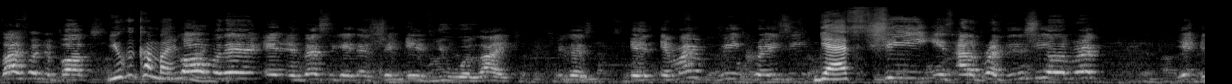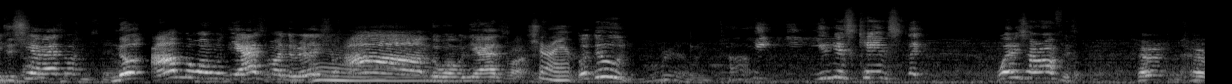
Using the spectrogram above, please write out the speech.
500 bucks You could come by. Go over there and investigate that shit if you would like. Because it, am I being crazy? Yes. She is out of breath. Isn't she out of breath? Yeah. Does she have asthma? No, I'm the one with the asthma in the relationship. Mm. I'm the one with the asthma. Sure, Aunt. But dude, you, you just came like, what is her office? Her her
